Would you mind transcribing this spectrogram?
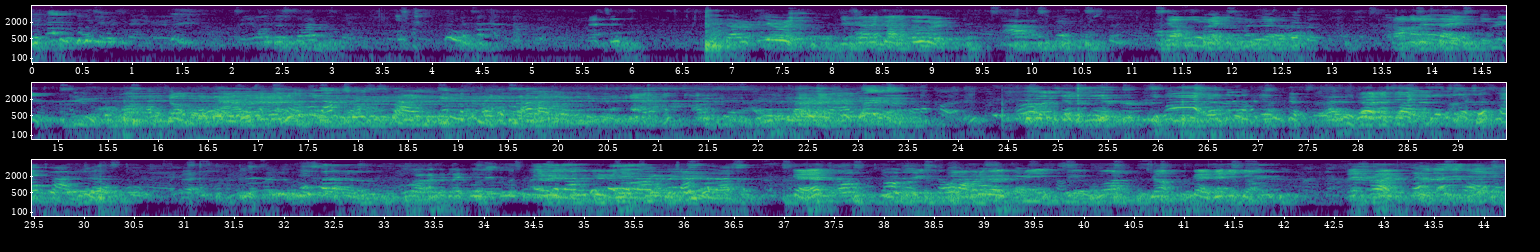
Direct, you. Yeah, correct. Just have fun. Just take you take a lot, a lot, jump a lot. Okay, that's one. I'm gonna go three, two, one, jump. Okay, then you jump. Let's try.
